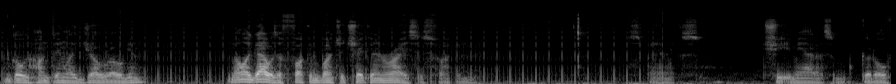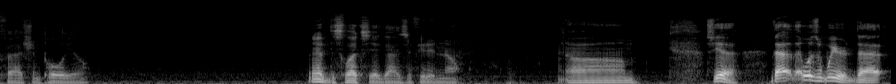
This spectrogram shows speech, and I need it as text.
And go hunting like Joe Rogan. And all I got was a fucking bunch of chicken and rice. This fucking Hispanics cheating me out of some good old fashioned polio. I have dyslexia, guys, if you didn't know. Um, so yeah, that that was weird. That,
